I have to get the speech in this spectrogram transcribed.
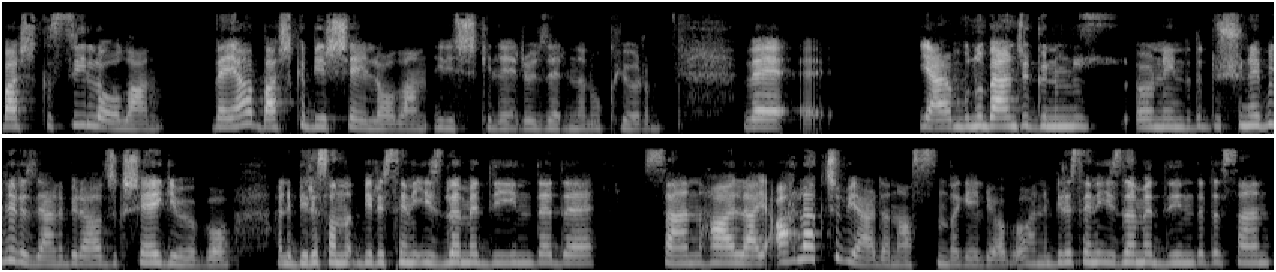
başkasıyla olan veya başka bir şeyle olan ilişkileri üzerinden okuyorum. Ve e, yani bunu bence günümüz örneğinde de düşünebiliriz. Yani birazcık şey gibi bu. Hani biri sana biri seni izlemediğinde de sen hala ahlakçı bir yerden aslında geliyor bu. Hani biri seni izlemediğinde de sen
